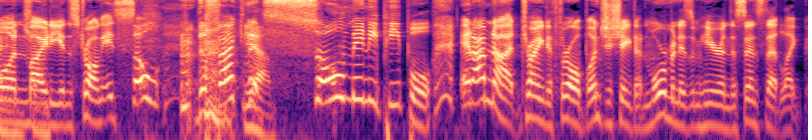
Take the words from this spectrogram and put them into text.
one, mighty mighty, and and strong. It's so the fact that Yeah. so many people and i'm not trying to throw a bunch of shade on mormonism here in the sense that like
